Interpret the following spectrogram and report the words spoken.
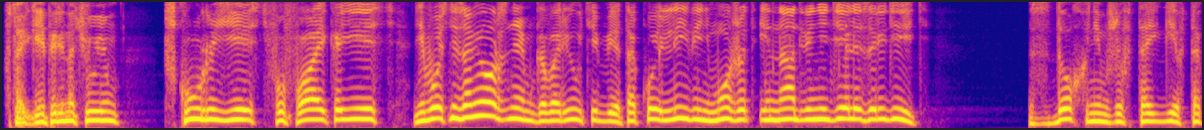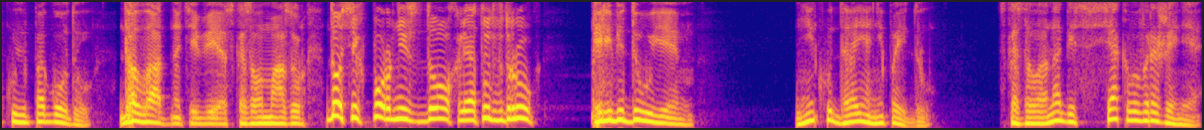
В тайге переночуем. Шкуры есть, фуфайка есть. Небось не замерзнем, говорю тебе. Такой ливень может и на две недели зарядить. Сдохнем же в тайге в такую погоду. Да ладно тебе, — сказал Мазур. До сих пор не сдохли, а тут вдруг... Перебедуем. Никуда я не пойду, сказала она без всякого выражения.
